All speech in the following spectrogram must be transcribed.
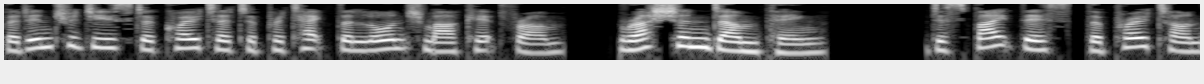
but introduced a quota to protect the launch market from Russian dumping. Despite this, the Proton,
